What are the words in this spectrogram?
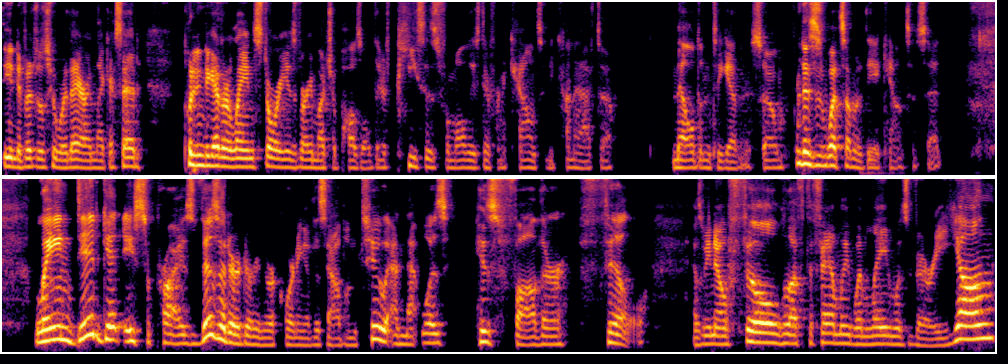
the individuals who were there. And like I said, putting together Layne's story is very much a puzzle. There's pieces from all these different accounts, and you kind of have to meld them together. So this is what some of the accounts have said. Layne did get a surprise visitor during the recording of this album too, and that was his father, Phil. As we know, Phil left the family when Layne was very young,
